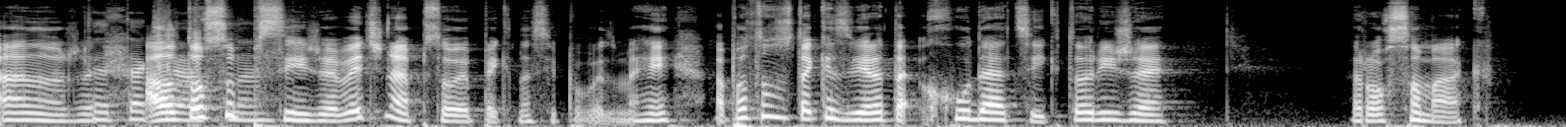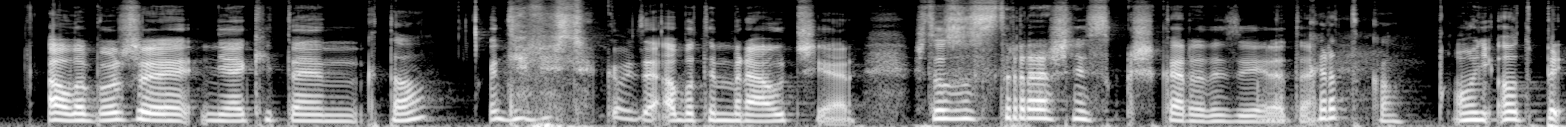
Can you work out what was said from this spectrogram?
áno. Že, to ale to sú psy, že väčšina psov je pekná, si povedzme, hej. A potom sú také zvieratá chudáci, ktorí, že rosomák. Alebo že nejaký ten... Kto? Nevieš, ako vyzerá, alebo ten mravčiar. Že to sú strašne škaredé zvieratá. Krtko. Oni odpri...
